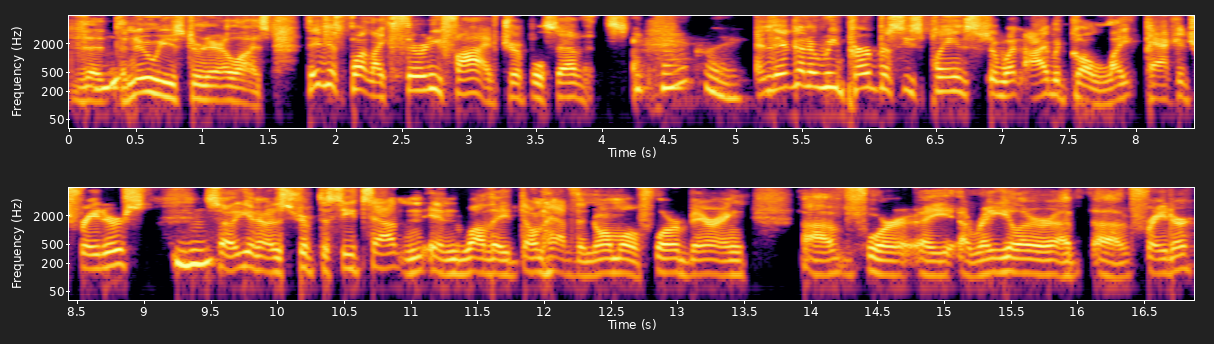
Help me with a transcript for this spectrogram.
the, mm-hmm. the new Eastern Airlines. They just bought like 35 777s. Exactly. And they're going to repurpose these planes to what I would call light package freighters. Mm-hmm. So, you know, to strip the seats out. And, and while they don't have the normal floor bearing uh, for a, a regular uh, uh, freighter,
